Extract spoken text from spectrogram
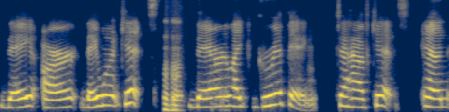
they are, they want kids. Mm-hmm. They're like gripping to have kids. And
